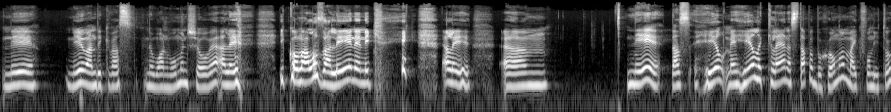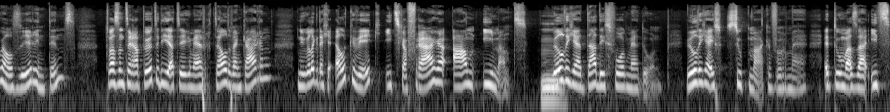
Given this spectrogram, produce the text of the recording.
nee. nee, want ik was een one-woman show. Hè? Allee, ik kon alles alleen en ik... Allee, ehm, nee, dat is heel, met hele kleine stappen begonnen, maar ik vond die toch al zeer intens. Het was een therapeute die dat tegen mij vertelde van Karen, nu wil ik dat je elke week iets gaat vragen aan iemand. Hmm. Wilde jij dat eens voor mij doen? Wilde jij eens soep maken voor mij? En toen was dat iets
